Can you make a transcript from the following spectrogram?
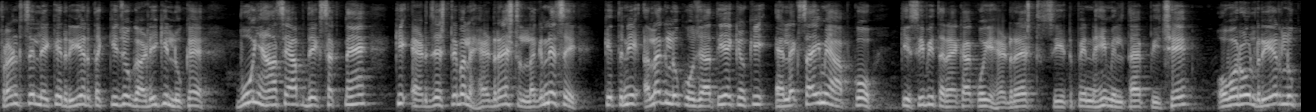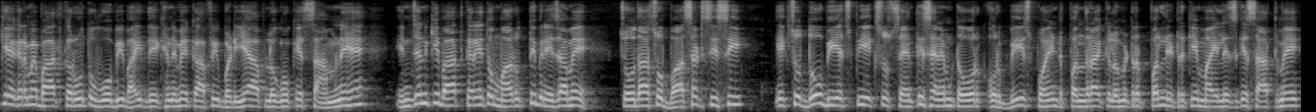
फ्रंट से लेकर रियर तक की जो गाड़ी की लुक है वो यहाँ से आप देख सकते हैं कि एडजस्टेबल हेडरेस्ट लगने से कितनी अलग लुक हो जाती है, क्योंकि एलेक्साई में आपको किसी भी तरह का कोई हेडरेस्ट सीट पे नहीं मिलता है पीछे। ओवरऑल रियर लुक की अगर मैं बात करूँ तो वो भी भाई देखने में काफ़ी बढ़िया आप लोगों के सामने है। इंजन की बात करें तो मारुति ब्रेजा में चौदह सीसी 102 बीएचपी 137 एनएम टॉर्क और 20.15 किलोमीटर पर लीटर के माइलेज के साथ में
